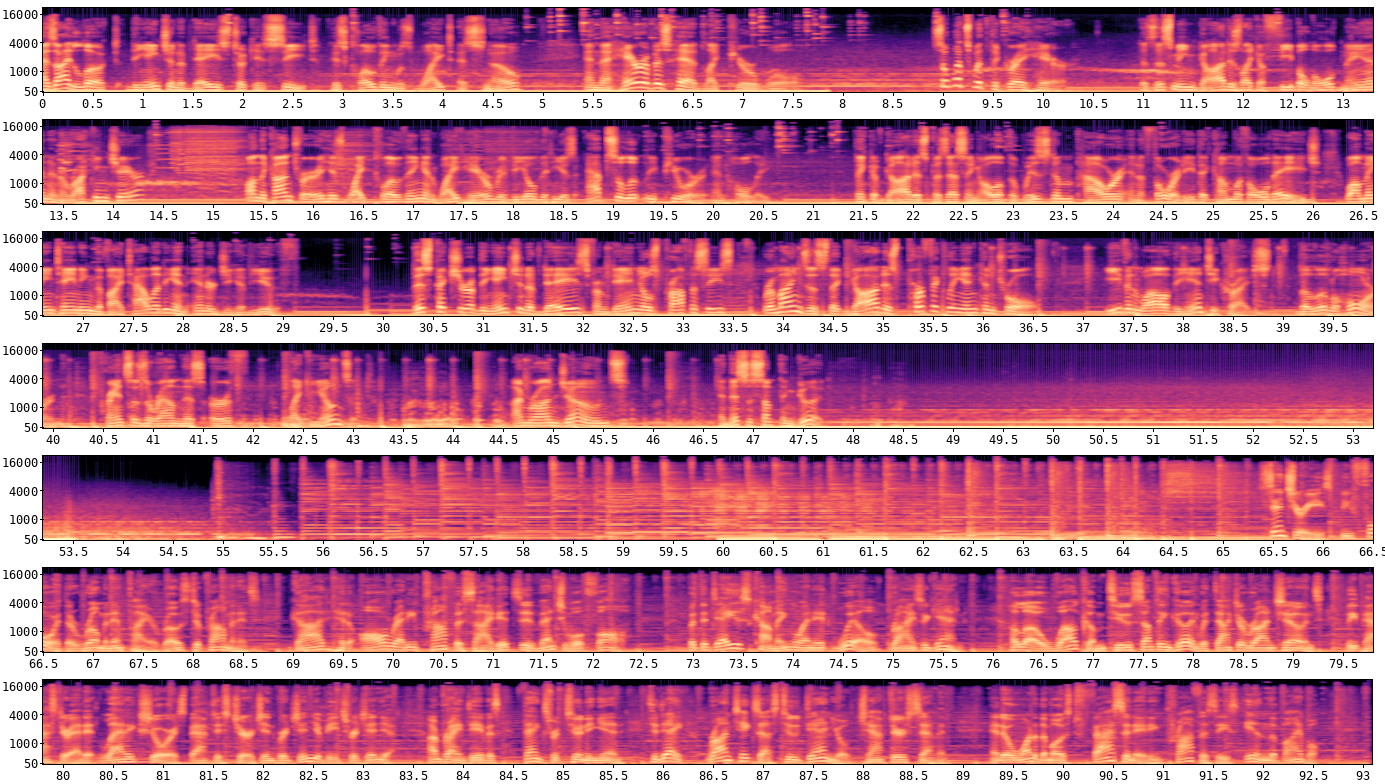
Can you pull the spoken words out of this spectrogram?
As I looked, the Ancient of Days took his seat. His clothing was white as snow, and the hair of his head like pure wool. So, what's with the gray hair? Does this mean God is like a feeble old man in a rocking chair? On the contrary, his white clothing and white hair reveal that he is absolutely pure and holy. Think of God as possessing all of the wisdom, power, and authority that come with old age, while maintaining the vitality and energy of youth. This picture of the Ancient of Days from Daniel's prophecies reminds us that God is perfectly in control, even while the Antichrist, the little horn, prances around this earth like he owns it. I'm Ron Jones, and this is something good. Centuries before the Roman Empire rose to prominence, God had already prophesied its eventual fall. But the day is coming when it will rise again. Hello, welcome to Something Good with Dr. Ron Jones, lead pastor at Atlantic Shores Baptist Church in Virginia Beach, Virginia. I'm Brian Davis. Thanks for tuning in. Today, Ron takes us to Daniel chapter 7 and to one of the most fascinating prophecies in the Bible.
